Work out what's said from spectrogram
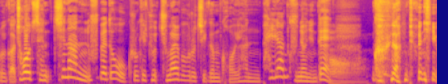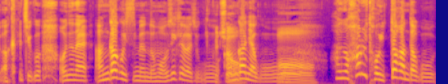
그러니까 저 제 친한 후배도 그렇게 주, 주말 부부로 지금 거의 한 8년 9년인데 어. 그 남편이 와가지고 어느 날 안 가고 있으면 너무 어색해가지고 그쵸. 안 가냐고. 어. 아 이거 하루 더 있다 간다고.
